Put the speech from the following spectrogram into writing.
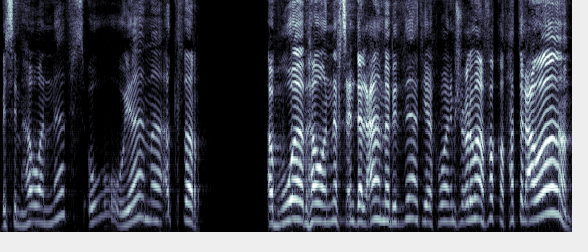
باسم هوى النفس. أوه يا ما أكثر. أبواب هوى النفس عند العامة بالذات يا إخواني مش علماء فقط حتى العوام.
